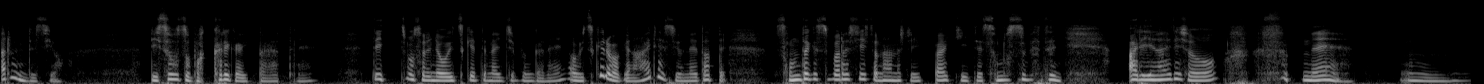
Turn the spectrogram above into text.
あるんですよ。理想像ばっかりがいっぱいあってね。でいつもそれに追いつけてない自分がね追いつけるわけないですよね。だってそんだけ素晴らしい人の話をいっぱい聞いてその全てにありえないでしょ？ねえ。うん。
